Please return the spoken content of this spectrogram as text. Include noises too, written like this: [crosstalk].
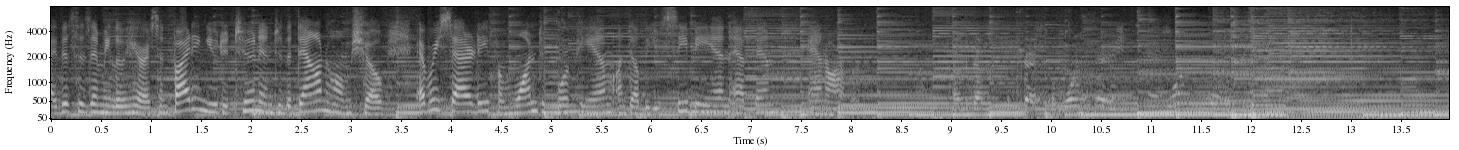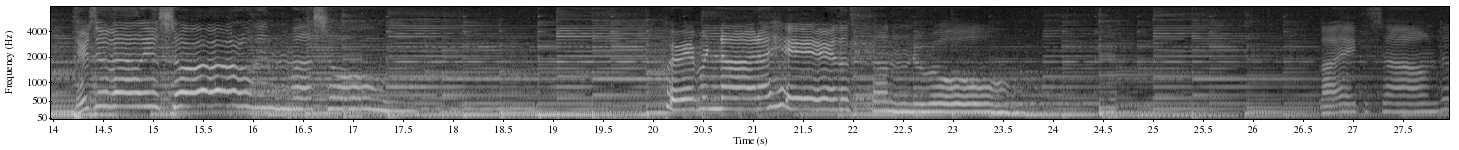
Hi, this is Emmylou Harris, inviting you to tune in to the Down Home Show every Saturday from 1 to 4 p.m. on WCBN FM Ann Arbor. There's a valley of sorrow in my soul, where every night I hear the thunder roll, like the sound of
